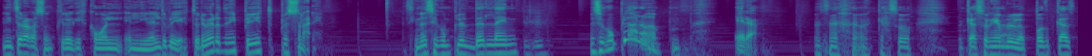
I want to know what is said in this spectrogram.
tienes toda la razón, creo que es como el, nivel de proyecto. Primero tenéis proyectos personales. Si no se cumple el deadline, no se cumplió, no. Era. En caso, en caso, por ejemplo, de los podcasts,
